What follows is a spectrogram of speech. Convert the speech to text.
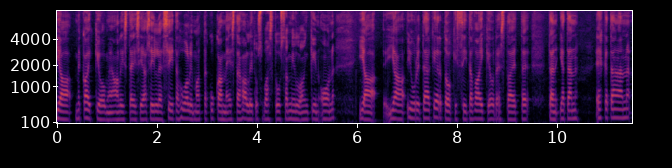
Ja me kaikki olemme alisteisia sille siitä huolimatta, kuka meistä hallitusvastuussa milloinkin on. Ja, ja juuri tämä kertookin siitä vaikeudesta, että tämän, ja tämän, ehkä tämän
